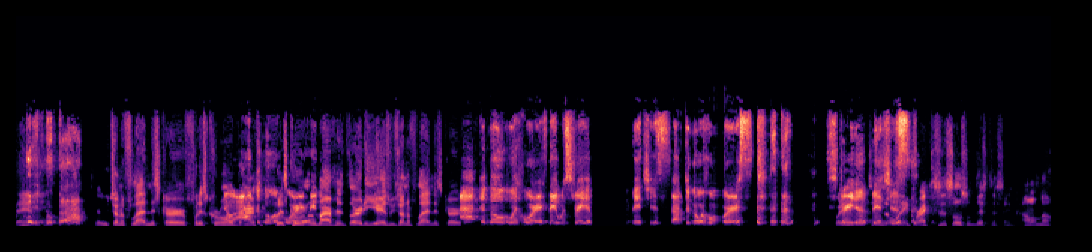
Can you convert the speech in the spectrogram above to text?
they were trying to flatten this curve for this coronavirus. No, for this coronavirus in 30 years, we're trying to flatten this curve. I have to go with Horace. They were straight up bitches. I have to go with Horace. Straight up bitches. Were they practicing social distancing? I don't know.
